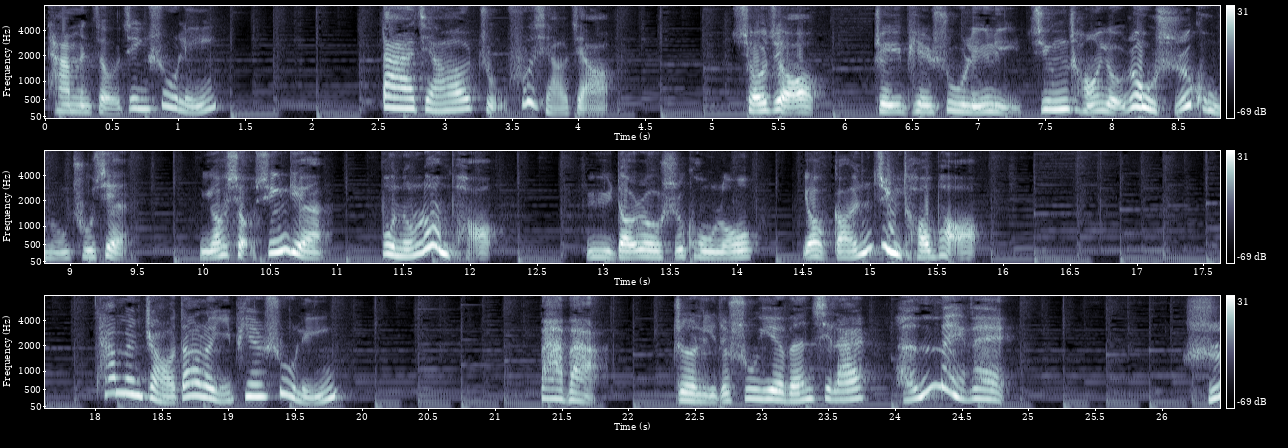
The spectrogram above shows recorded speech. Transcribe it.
他们走进树林，大脚嘱咐小脚：“小脚，这一片树林里经常有肉食恐龙出现，你要小心点，不能乱跑。遇到肉食恐龙，要赶紧逃跑。”他们找到了一片树林。爸爸，这里的树叶闻起来很美味。是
